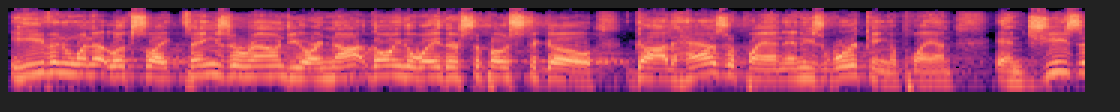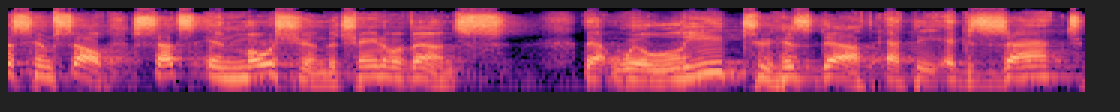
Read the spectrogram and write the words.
Even when it looks like things around you are not going the way they're supposed to go, God has a plan and He's working a plan. And Jesus Himself sets in motion the chain of events that will lead to His death at the exact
